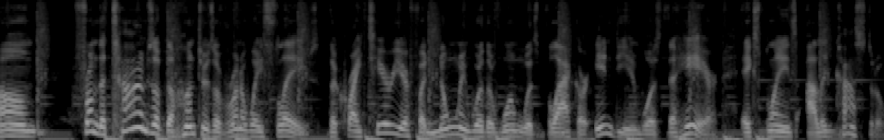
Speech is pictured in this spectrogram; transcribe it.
Um, from the times of the hunters of runaway slaves, the criteria for knowing whether one was black or Indian was the hair, explains Alencastro.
